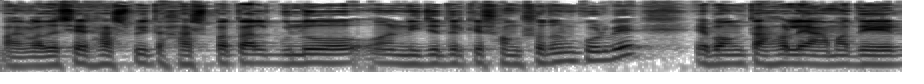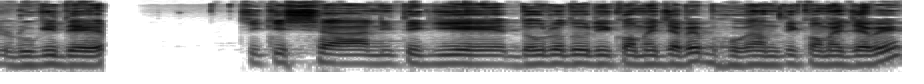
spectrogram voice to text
বাংলাদেশের হাসপাতাল হাসপাতালগুলো নিজেদেরকে সংশোধন করবে এবং তাহলে আমাদের রুগীদের চিকিৎসা নিতে গিয়ে দৌড়াদৌড়ি কমে যাবে, ভোগান্তি কমে যাবে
